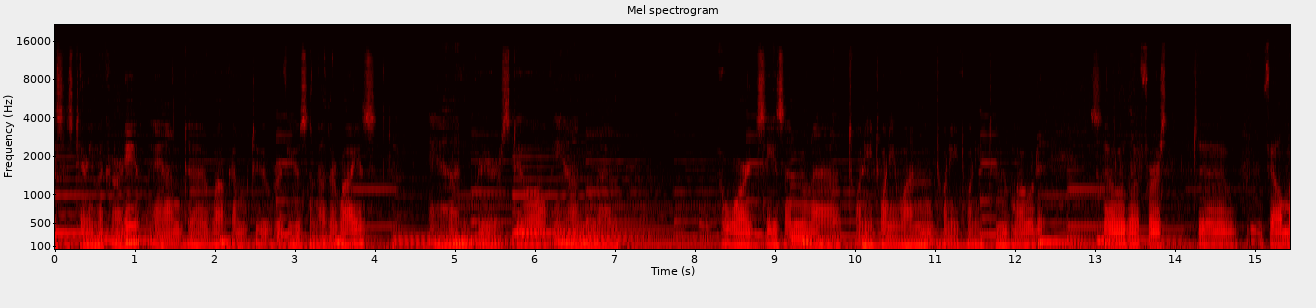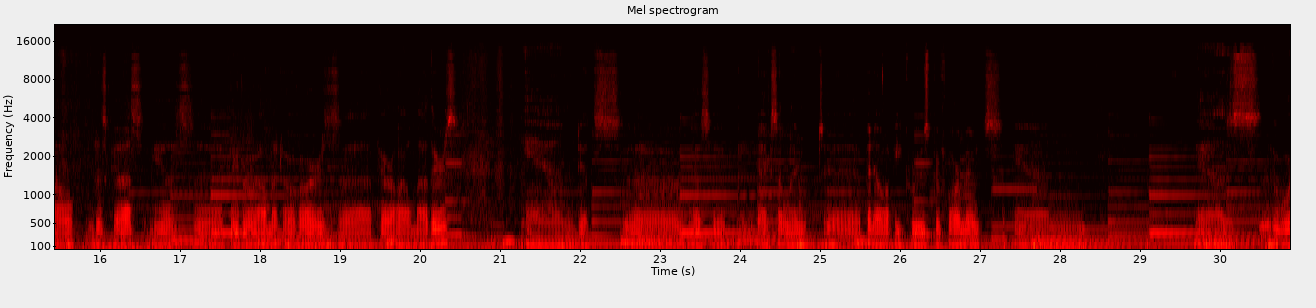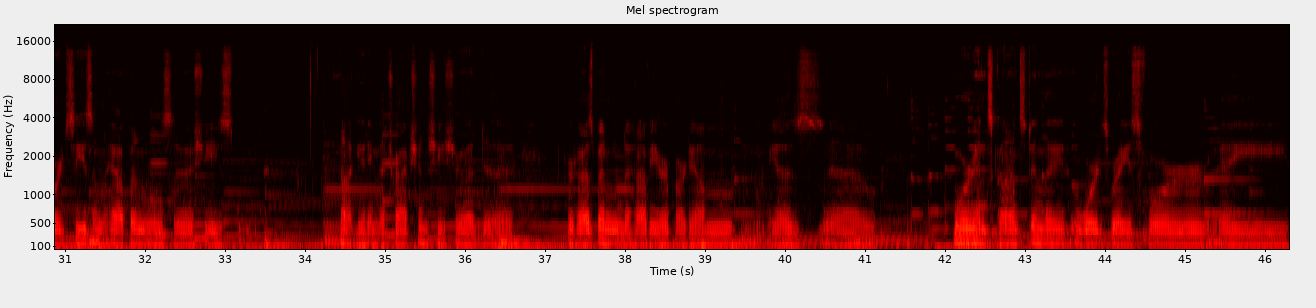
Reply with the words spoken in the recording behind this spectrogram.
this is Terry McCarty, and uh, welcome to Reviews and Otherwise. And we're still in uh, award season 2021 2022 mode. So, the first uh, film I'll discuss is uh, Pedro Almodovar's uh, Parallel Mothers. And it's uh, has an excellent uh, Penelope Cruz performance and as award season happens, uh, she's not getting the traction she should. Uh, her husband, Javier Bardem, is uh, more ensconced in the awards race for a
